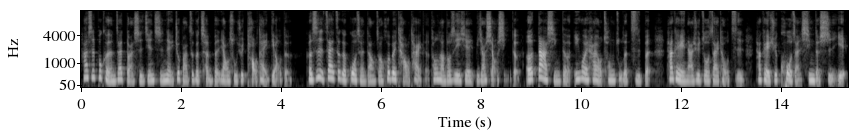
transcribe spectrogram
它是不可能在短时间之内就把这个成本要素去淘汰掉的。可是，在这个过程当中，会被淘汰的通常都是一些比较小型的，而大型的，因为它有充足的资本，它可以拿去做再投资，它可以去扩展新的事业。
